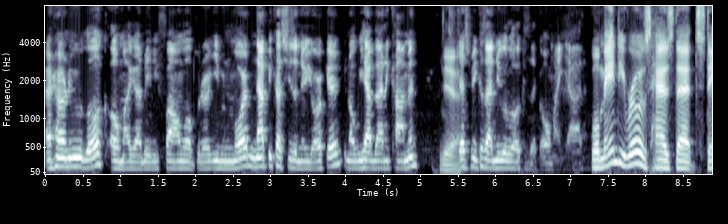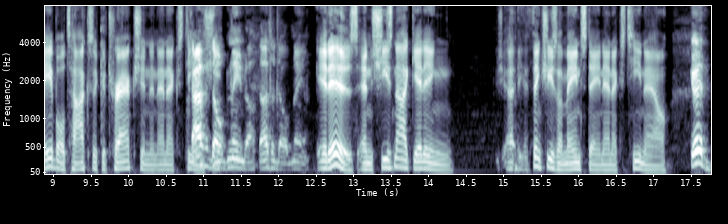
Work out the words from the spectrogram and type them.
And her new look, oh my god, made me fall in love with her even more. Not because she's a New Yorker, you know, we have that in common. Yeah. Just because that new look is like, oh my god, Well, Mandy Rose has that stable toxic attraction in NXT. that's a dope name though. That's a dope name. It is, and she's not getting. I think she's a mainstay in NXT now. Good,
